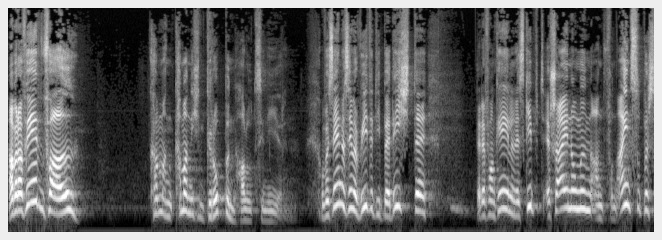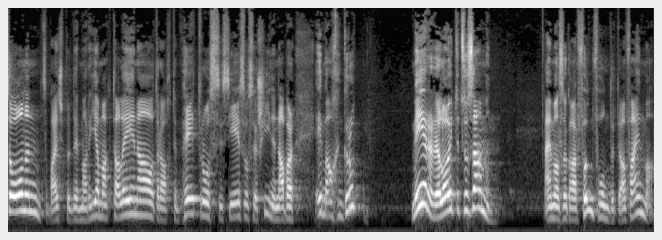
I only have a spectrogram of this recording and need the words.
Aber auf jeden Fall kann man, kann man nicht in Gruppen halluzinieren. Und wir sehen das immer wieder, die Berichte der Evangelien. Es gibt Erscheinungen von Einzelpersonen, zum Beispiel der Maria Magdalena oder auch dem Petrus ist Jesus erschienen, aber eben auch in Gruppen. Mehrere Leute zusammen. Einmal sogar 500 auf einmal.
